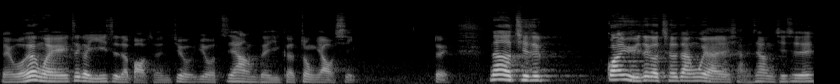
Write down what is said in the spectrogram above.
对我认为这个遗址的保存就有这样的一个重要性。对，那其实关于这个车站未来的想象，其实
